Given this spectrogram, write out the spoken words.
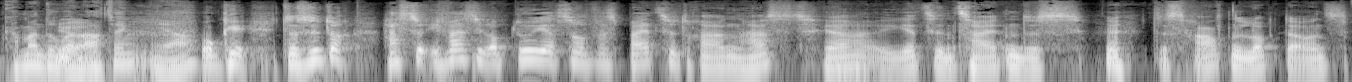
kann man drüber ja. nachdenken, ja. Okay, das sind doch, hast du, ich weiß nicht, ob du jetzt noch was beizutragen hast, ja, jetzt in Zeiten des, des harten Lockdowns.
